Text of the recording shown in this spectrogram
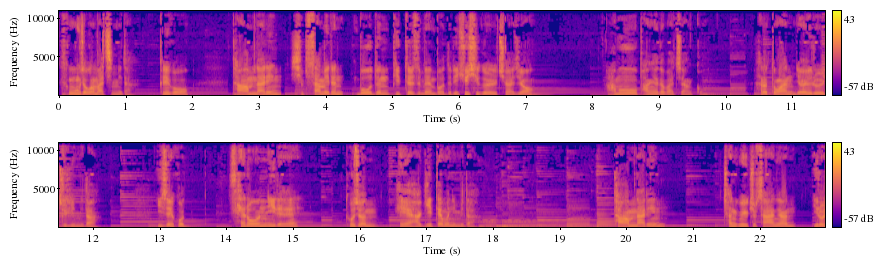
성공적으로 마칩니다. 그리고 다음 날인 13일은 모든 비틀즈 멤버들이 휴식을 취하죠. 아무 방해도 받지 않고 하루 동안 여유를 즐깁니다. 이제 곧 새로운 일에 도전해야 하기 때문입니다. 다음 날인 1964년 1월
